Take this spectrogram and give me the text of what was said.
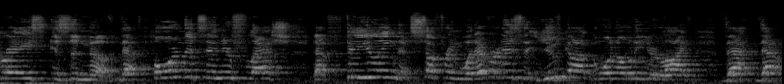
grace is enough. That thorn that's in your flesh, that feeling, that suffering, whatever it is that you've got going on in your life, that, that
